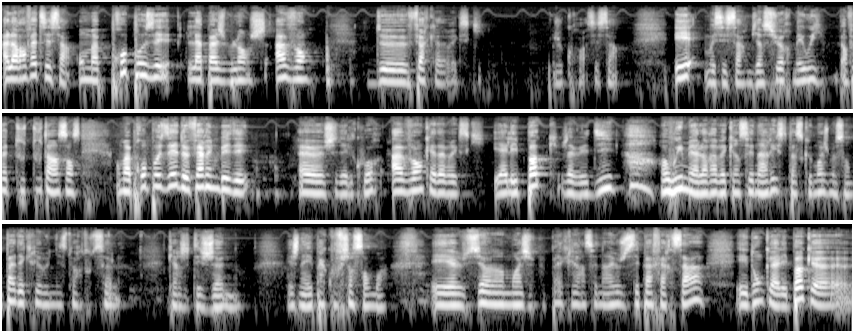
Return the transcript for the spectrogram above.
alors en fait, c'est ça. On m'a proposé la page blanche avant de faire Kadrexki. Je crois, c'est ça. Et, mais c'est ça, bien sûr, mais oui, en fait, tout, tout a un sens. On m'a proposé de faire une BD euh, chez Delcourt avant Cadavrexki. Et à l'époque, j'avais dit Oh oui, mais alors avec un scénariste, parce que moi, je me sens pas d'écrire une histoire toute seule, car j'étais jeune et je n'avais pas confiance en moi. Et euh, je me suis dit, oh moi, je ne peux pas écrire un scénario, je ne sais pas faire ça. Et donc, à l'époque, euh,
